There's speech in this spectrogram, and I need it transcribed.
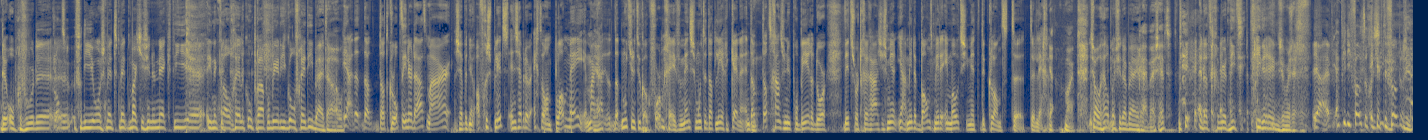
De opgevoerde eh, van die jongens met, met matjes in hun nek. die eh, in een knalgele Cupra probeerden je Golf GTI bij te houden. Ja, dat, dat, dat klopt inderdaad. Maar ze hebben het nu afgesplitst en ze hebben er echt wel een plan mee. Maar Ja. ja, dat, moet je natuurlijk ook vormgeven. Mensen moeten dat leren kennen. En dat, dat gaan ze nu proberen door dit soort garages meer, ja, meer de band, meer de emotie met de klant te, te leggen. Ja, mooi. Het zou helpen als je daarbij een hebt. En dat gebeurt niet iedereen, zullen we maar zeggen. Ja, heb, je- heb je die foto Ik gezien? heb de foto gezien.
